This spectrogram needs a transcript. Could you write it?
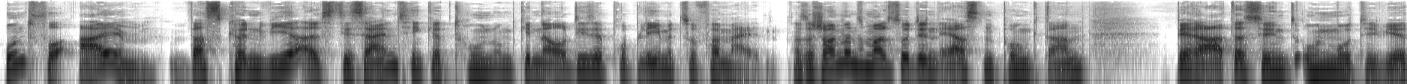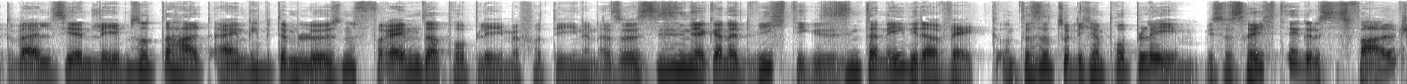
Und vor allem, was können wir als Design Thinker tun, um genau diese Probleme zu vermeiden? Also schauen wir uns mal so den ersten Punkt an. Berater sind unmotiviert, weil sie ihren Lebensunterhalt eigentlich mit dem Lösen fremder Probleme verdienen. Also sie sind ja gar nicht wichtig, sie sind dann eh wieder weg. Und das ist natürlich ein Problem. Ist das richtig oder ist das falsch?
